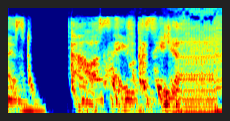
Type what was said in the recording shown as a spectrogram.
customized power safe procedure.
